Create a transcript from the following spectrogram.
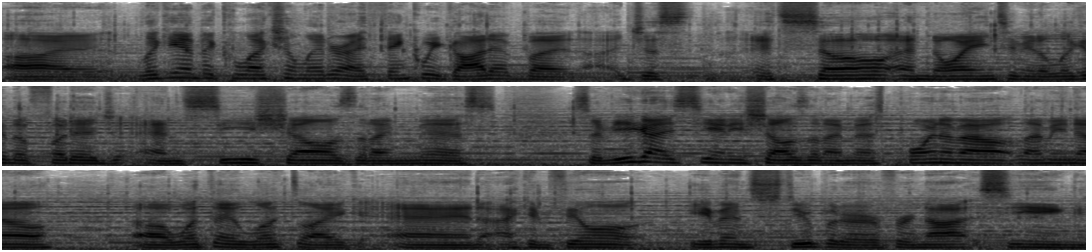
Uh, looking at the collection later, I think we got it, but I just it's so annoying to me to look at the footage and see shells that I missed. So if you guys see any shells that I missed, point them out. Let me know uh, what they looked like, and I can feel even stupider for not seeing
